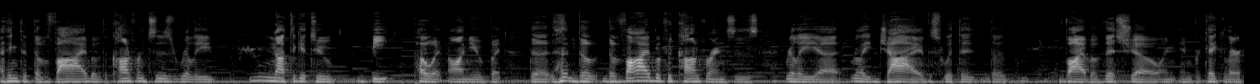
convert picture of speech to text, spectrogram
I think that the vibe of the conferences really, not to get too beat poet on you, but the the, the vibe of the conferences really uh, really jives with the, the vibe of this show in, in particular.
